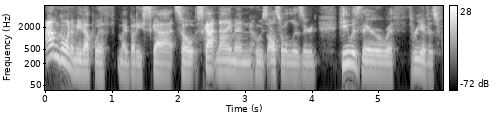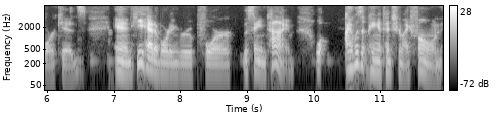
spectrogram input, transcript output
I'm going to meet up with my buddy Scott. So Scott Nyman, who's also a lizard, he was there with three of his four kids, and he had a boarding group for the same time. Well, I wasn't paying attention to my phone,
